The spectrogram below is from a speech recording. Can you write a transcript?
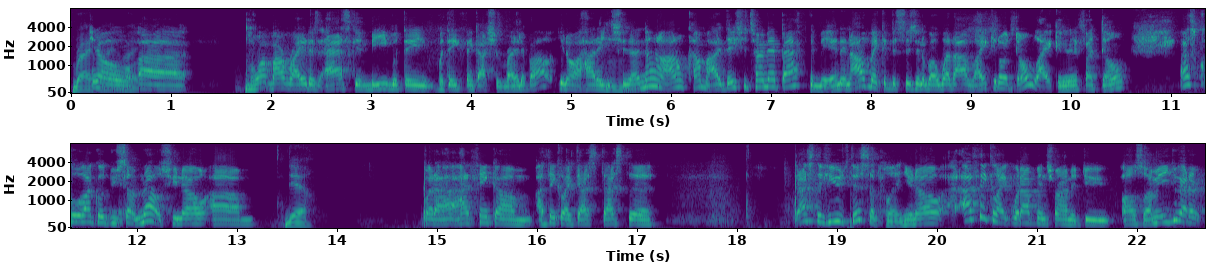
right, you know, right, right. Uh, want my writers asking me what they what they think I should write about, you know, how they mm-hmm. should. No, no, I don't come. I, they should turn that back to me, and then I'll make a decision about whether I like it or don't like it. And if I don't, that's cool. I go do something else, you know. Um, Yeah. But I, I think um I think like that's that's the that's the huge discipline, you know. I think like what I've been trying to do also. I mean, you gotta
